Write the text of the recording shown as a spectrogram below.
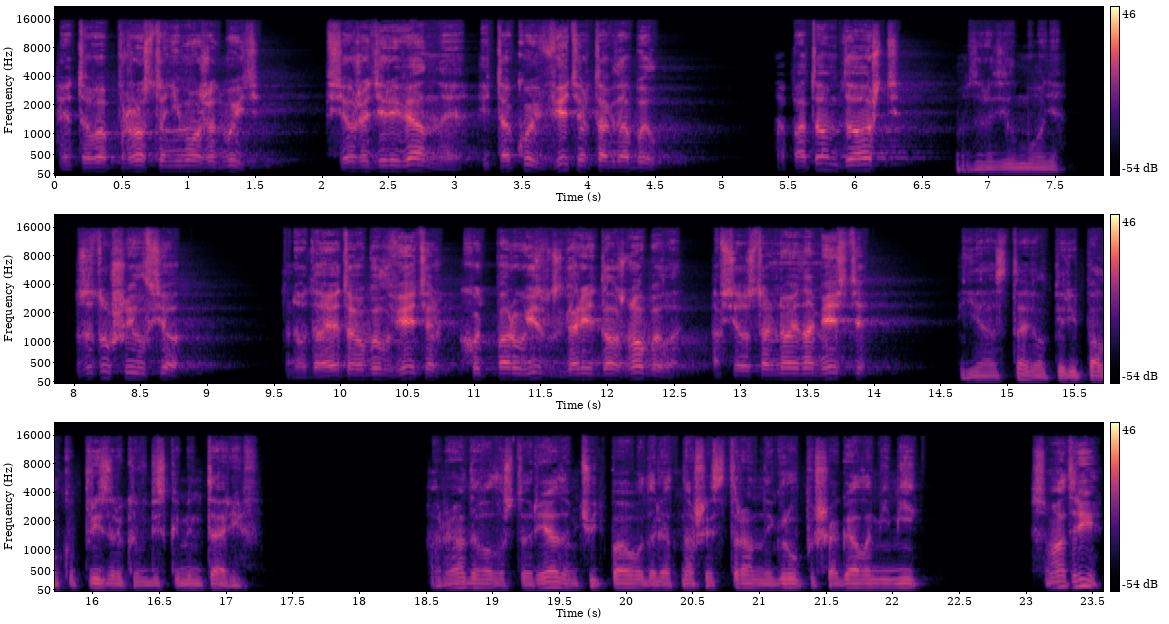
Этого просто не может быть. Все же деревянное, и такой ветер тогда был. А потом дождь», – возразил Моня. «Затушил все. Но до этого был ветер, хоть пару изб сгореть должно было, а все остальное на месте». Я оставил перепалку призраков без комментариев. Радовало, что рядом, чуть поодаль от нашей странной группы, шагала Мими. «Смотри!»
